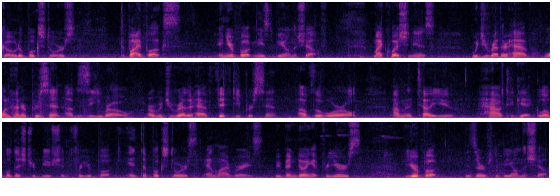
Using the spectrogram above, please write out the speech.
go to bookstores to buy books, and your book needs to be on the shelf. My question is would you rather have 100% of zero, or would you rather have 50% of the world? I'm going to tell you how to get global distribution for your book into bookstores and libraries. We've been doing it for years. Your book deserves to be on the shelf.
